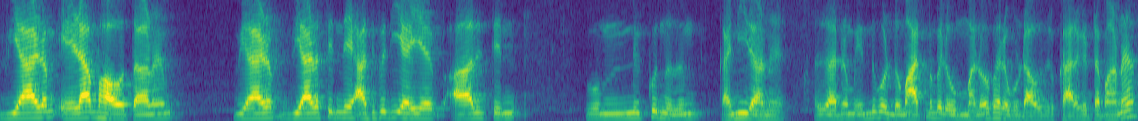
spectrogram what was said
വ്യാഴം ഏഴാം ഭാവത്താണ്. വ്യാഴ വ്യാഴത്തിന്റെ അധിപതിയായ ആദിത്യൻ നിൽക്കുന്നതും കന്നിയിലാണ്. അത് കാരണം എന്തുകൊണ്ടും ആത്മബലവും മനോഹരവും ഉണ്ടാകുന്ന ഒരു കാലഘട്ടമാണ്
